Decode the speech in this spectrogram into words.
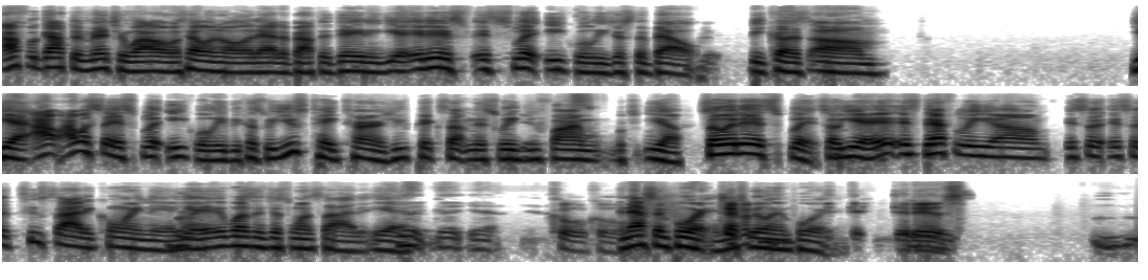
I, forgot to mention while I was telling all of that about the dating. Yeah, it is. It's split equally, just about because um yeah, I, I, would say it's split equally because we used to take turns. You pick something this week, you find, yeah. So it is split. So yeah, it, it's definitely um, it's a it's a two sided coin there. Right. Yeah, it wasn't just one sided. Yeah. Good, good, yeah, yeah. Cool, cool. And that's important. That's really important. it, it is. Mm-hmm.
